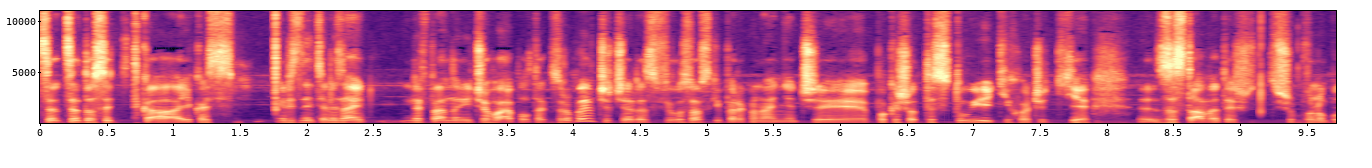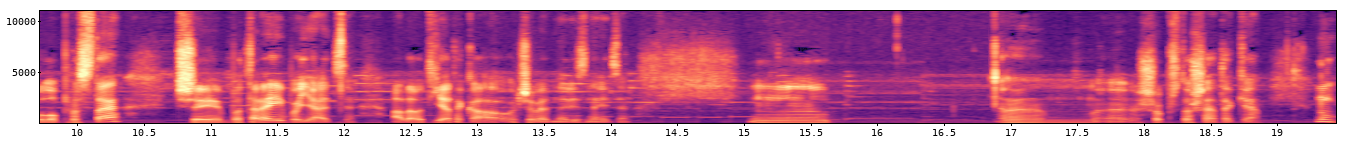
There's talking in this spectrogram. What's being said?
це це досить така якась різниця. Не знаю, не впевнений, чого Apple так зробив, чи через філософські переконання, чи поки що тестують і хочуть е, заставити, щоб воно було просте, чи батареї бояться. Але от є така очевидна різниця. Ем, е, що ще таке? Ну,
